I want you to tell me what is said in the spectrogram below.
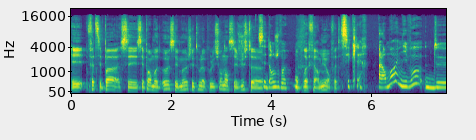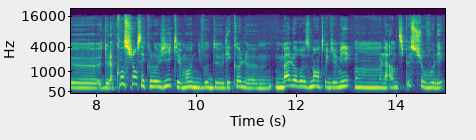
Et en fait, c'est pas, c'est, pas en mode oh c'est moche et tout la pollution. Non, c'est juste euh, C'est dangereux. on pourrait faire mieux en fait. C'est clair. Alors moi, au niveau de, de la conscience écologique, moi, au niveau de l'école, euh, malheureusement, entre guillemets, on l'a un petit peu survolé.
